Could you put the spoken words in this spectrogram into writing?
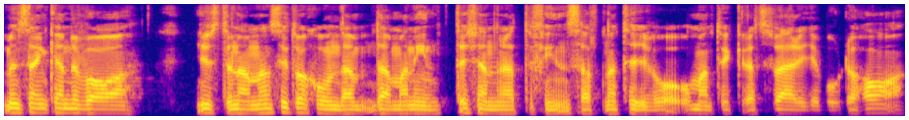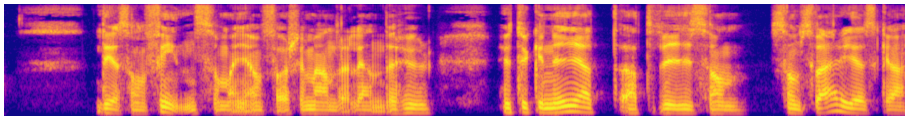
men sen kan det vara just en annan situation där, där man inte känner att det finns alternativ och, och man tycker att Sverige borde ha det som finns om man jämför sig med andra länder. Hur, hur tycker ni att, att vi som, som Sverige ska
